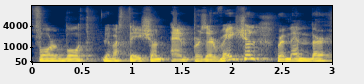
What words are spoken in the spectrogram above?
for both devastation and preservation. Remember,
